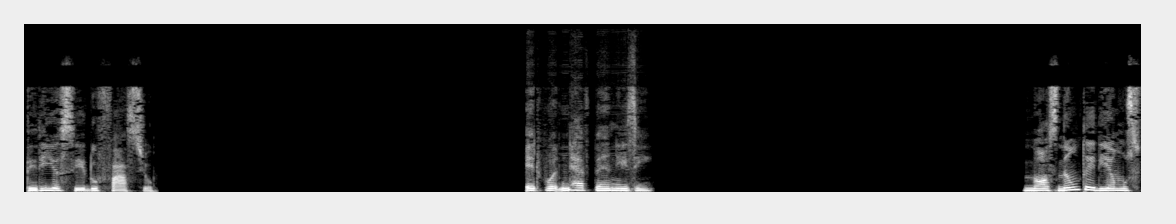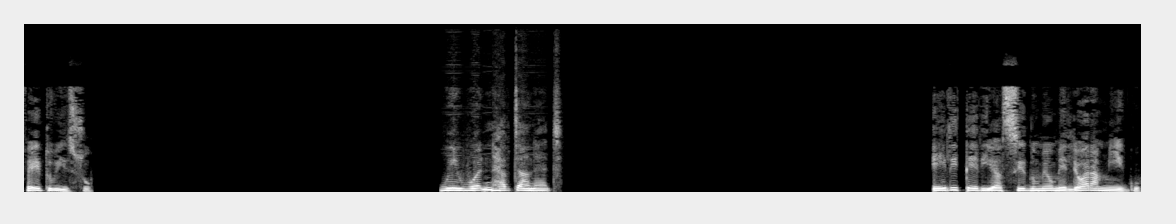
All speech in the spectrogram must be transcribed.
Teria sido fácil. It wouldn't have been easy. Nós não teríamos feito isso. We wouldn't have done it. Ele teria sido meu melhor amigo.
